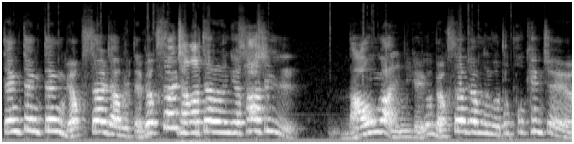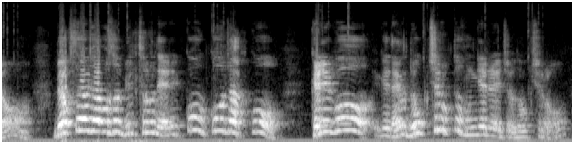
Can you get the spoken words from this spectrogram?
땡땡땡 멱살 잡을 때 멱살 잡았다는 게 사실 나온 거 아닙니까? 이거 멱살 잡는 것도 폭행죄예요. 멱살 잡아서 밑으로 내리고 꽂았고 그리고 이게 내가 녹취록도 공개를 했죠. 녹취록.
